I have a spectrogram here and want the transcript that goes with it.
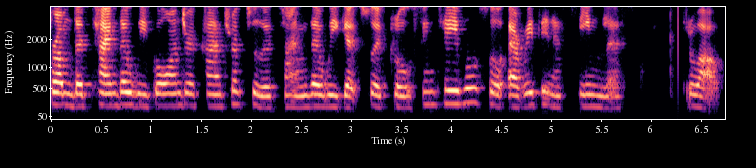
from the time that we go under contract to the time that we get to the closing table. So everything is seamless throughout.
